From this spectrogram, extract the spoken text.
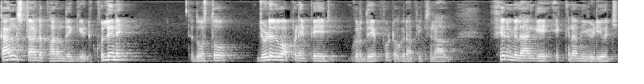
ਕੰਗ ਸਟੱਡ ਫਾਰਮ ਦੇ ਗੇਟ ਖੁੱਲੇ ਨੇ। ਤੇ ਦੋਸਤੋ ਜੁੜੇ ਰਹੋ ਆਪਣੇ ਪੇਜ ਗੁਰਦੇਵ ਫੋਟੋਗ੍ਰਾਫਿਕਸ ਨਾਲ। ਫਿਰ ਮਿਲਾਂਗੇ ਇੱਕ ਨਵੀਂ ਵੀਡੀਓ 'ਚ,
